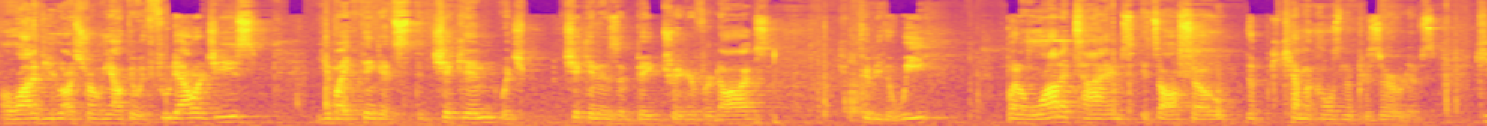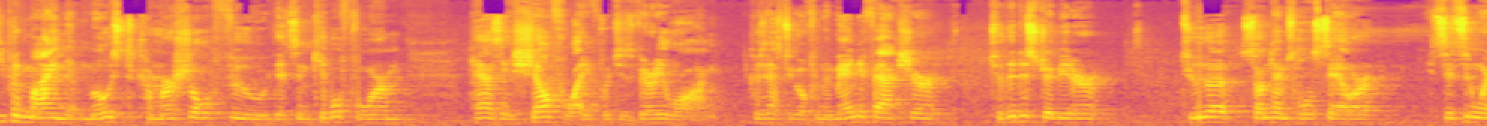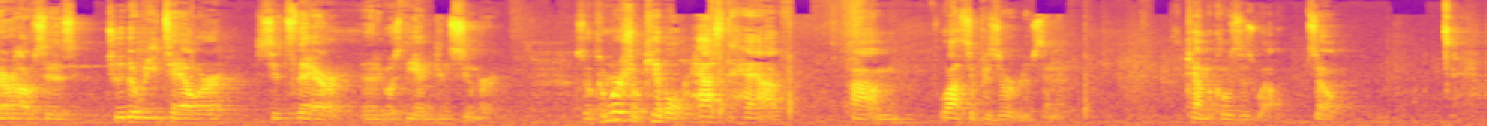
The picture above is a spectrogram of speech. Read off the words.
A lot of you are struggling out there with food allergies. You might think it's the chicken, which chicken is a big trigger for dogs. It could be the wheat, but a lot of times it's also the chemicals and the preservatives. Keep in mind that most commercial food that's in kibble form has a shelf life which is very long because it has to go from the manufacturer to the distributor to the sometimes wholesaler. It sits in warehouses to the retailer, sits there, and then it goes to the end consumer. So commercial kibble has to have um, lots of preservatives in it, chemicals as well. So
